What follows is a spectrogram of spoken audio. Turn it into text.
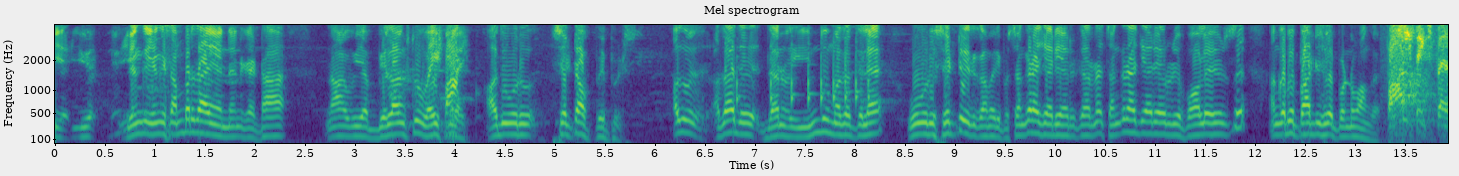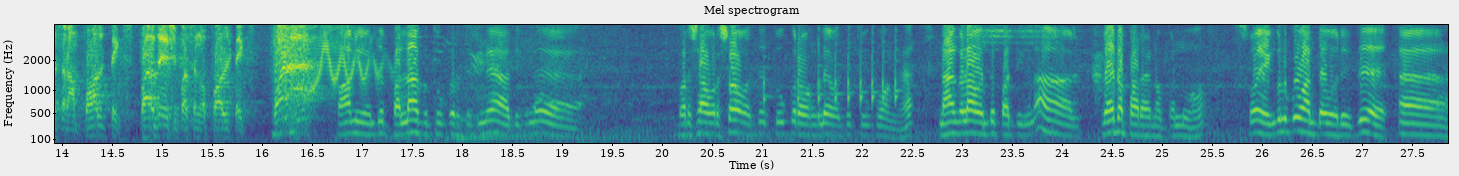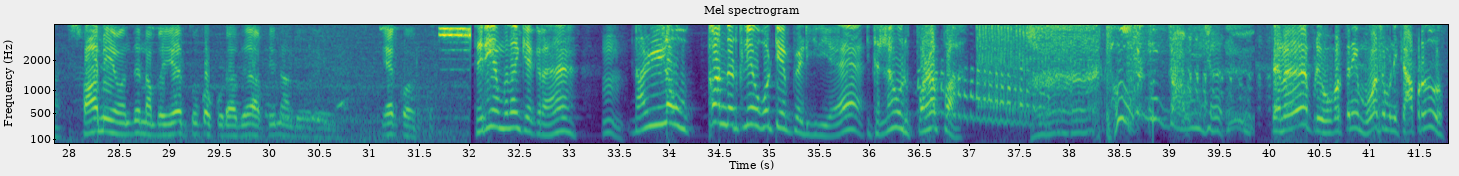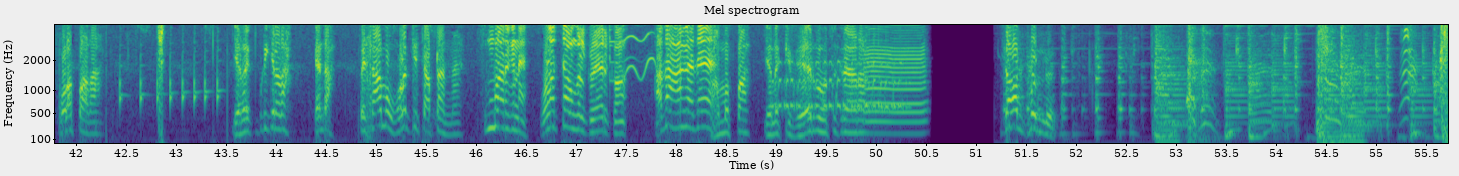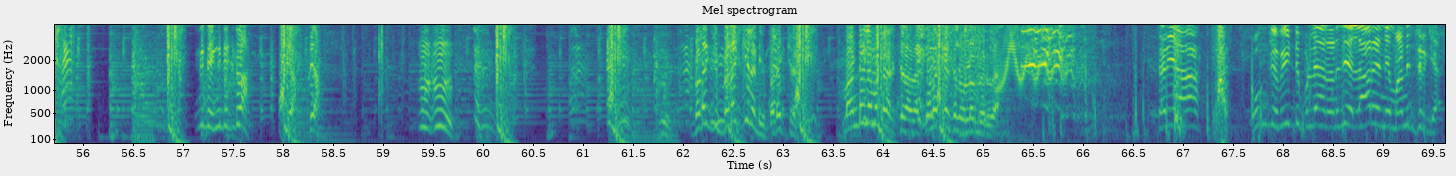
எங்க எங்க சம்பிரதாயம் என்னன்னு கேட்டா நான் பிலாங்ஸ் டு வைஷ்ணவ் அது ஒரு செட் ஆஃப் பீப்புள்ஸ் அது அதாவது தனு இந்து மதத்தில் ஒவ்வொரு செட்டு இருக்க மாதிரி. இப்போ சங்கராச்சாரியார் இருக்காருன்னா சங்கராச்சாரியாருடைய ஃபாலோவர்ஸ் அங்கே போய் பார்ட்டிசிபேட் பண்ணுவாங்க. பாலிடிக்ஸ் பேசுறான் பாலிடிக்ஸ் பரதேசி பசங்க பாலிடிக்ஸ் சுவாமி வந்து பல்லாக்கு தூக்குறதுக்குன்னு அதுக்குன்னு வருஷா வருஷம் வந்து தூக்குறவங்களே வந்து தூக்குவாங்க. நாங்களாம் வந்து பார்த்தீங்கன்னா வேத பாராயணம் பண்ணுவோம். ஸோ எங்களுக்கும் அந்த ஒரு இது சுவாமியை வந்து நம்ம ஏன் தூக்கக்கூடாது அப்படின்னு அந்த ஒரு ஏக்கம் இருக்கும். தெரியாம தான் கேக்குறேன். நல்லா உட்கார்ந்த இடத்துலயே ஓட்டியம் அடிக்கிறியே? இதெல்லாம் ஒரு பழப்பா. இப்படி ஒவ்வொருத்தனையும் மோசம் பண்ணி சாப்பிடுறது ஒரு பொழப்பாடா? எனக்கு பிடிக்கலடா. ஏண்டா பேசாம உழைச்சி சாப்பிட்டா சும்மா இருக்கனே உழைச்சா உங்களுக்கு வேர்க்கும் அதான் ஆகாதே. ஆமாப்பா எனக்கு வேர்வை ஒத்துக்கிறாரா ஸ்டார்ட் பண்ணு. இங்கிட்டு இங்கிட்டு அப்படியா அப்படியா. ம், ம். பிடைக்கு பிடைக்கலடி பிடைக்கல மண்டல மட்டும் அடிச்சிடாத குலக்கேசல் உள்ள போயிருவேன். சரியா? உங்க வீட்டு பிள்ளையா நினைச்சு எல்லாரும் என்னை மன்னிச்சிருக்க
